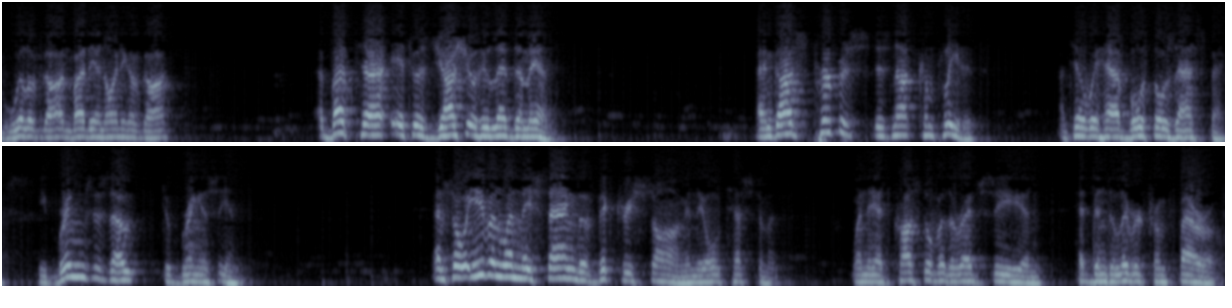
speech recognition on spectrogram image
will of God and by the anointing of God. But uh, it was Joshua who led them in. And God's purpose is not completed until we have both those aspects. He brings us out to bring us in. And so even when they sang the victory song in the Old Testament, when they had crossed over the Red Sea and had been delivered from Pharaoh,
